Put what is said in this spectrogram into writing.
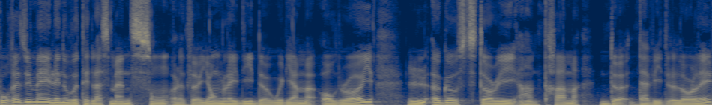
Pour résumer, les nouveautés de la semaine sont The Young Lady de William Oldroy, A Ghost Story, un tram de David Lorley,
